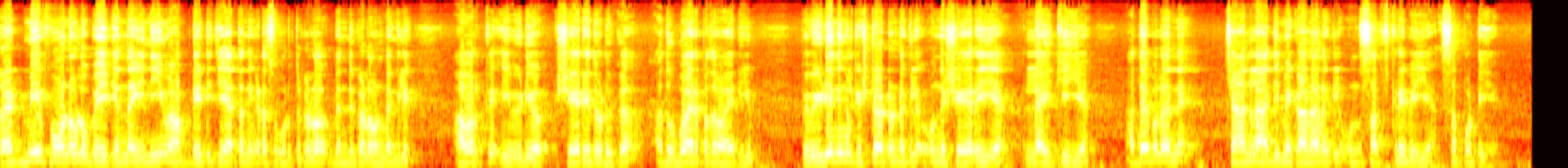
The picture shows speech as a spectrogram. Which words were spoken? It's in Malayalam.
റെഡ്മി ഫോണുകൾ ഉപയോഗിക്കുന്ന ഇനിയും അപ്ഡേറ്റ് ചെയ്യാത്ത നിങ്ങളുടെ സുഹൃത്തുക്കളോ ബന്ധുക്കളോ ഉണ്ടെങ്കിൽ അവർക്ക് ഈ വീഡിയോ ഷെയർ ചെയ്ത് കൊടുക്കുക. അത് ഉപകാരപ്രദമായിരിക്കും. ഇപ്പോൾ വീഡിയോ നിങ്ങൾക്ക് ഇഷ്ടമായിട്ടുണ്ടെങ്കിൽ ഒന്ന് ഷെയർ ചെയ്യുക ലൈക്ക് ചെയ്യുക. അതേപോലെ തന്നെ ചാനൽ ആദ്യമേ കാണുകയാണെങ്കിൽ ഒന്ന് സബ്സ്ക്രൈബ് ചെയ്യുക സപ്പോർട്ട് ചെയ്യുക.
